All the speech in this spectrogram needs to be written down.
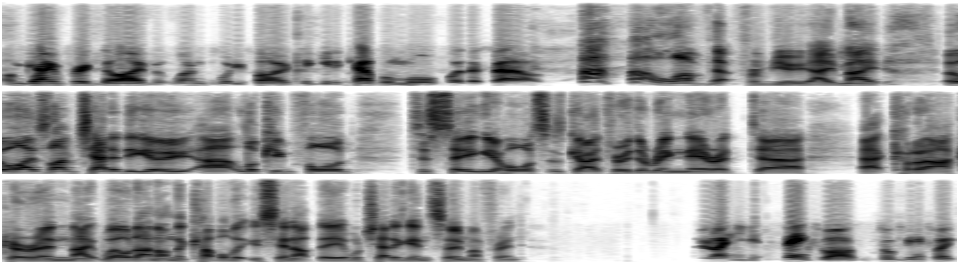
I'm going for a dive at 145 to get a couple more for the sales. I love that from you. Hey, mate, I always love chatting to you. Uh, looking forward to seeing your horses go through the ring there at, uh, at Karaka. And, mate, well done on the couple that you sent up there. We'll chat again soon, my friend. Good on you. Thanks, Miles. Talk next week.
